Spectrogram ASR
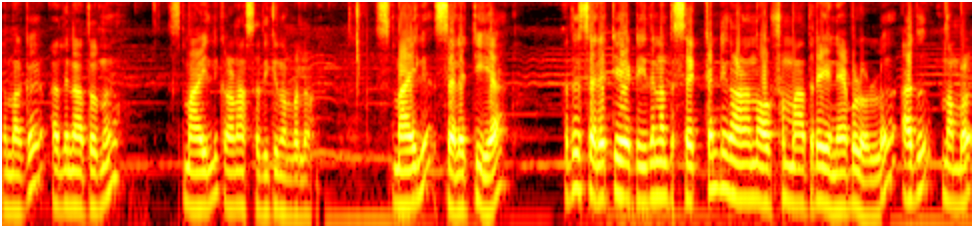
നമുക്ക് അതിനകത്തുനിന്ന് സ്മൈൽ കാണാൻ സാധിക്കുന്നുണ്ടല്ലോ. സ്മൈൽ സെലക്ട് ചെയ്യുക. അത് സെലക്ട് ചെയ്തിട്ട് ഇതിനകത്ത് സെക്കൻഡ് കാണുന്ന ഓപ്ഷൻ മാത്രമേ എനേബിൾ ഉള്ളൂ. അത് നമ്മൾ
